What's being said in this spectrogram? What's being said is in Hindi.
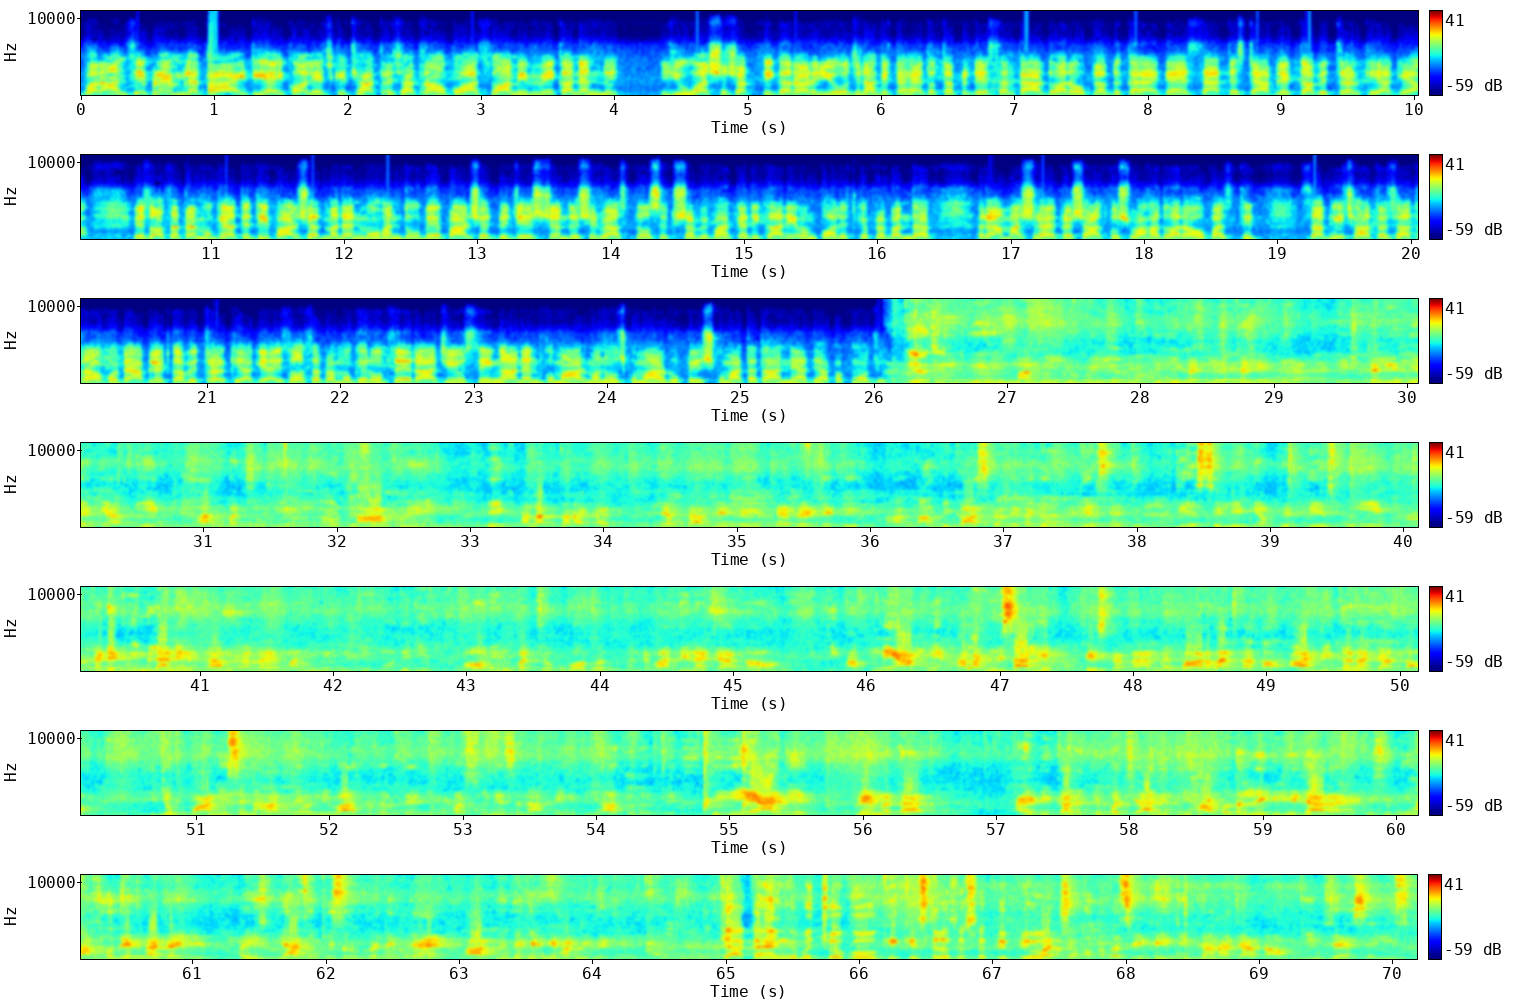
Varanasi Premlata ITI college के छात्र छात्राओं को आज स्वामी विवेकानंद युवा सशक्तिकरण योजना के तहत उत्तर प्रदेश सरकार द्वारा उपलब्ध कराए गए सैंतीस टैबलेट का वितरण किया गया। इस अवसर पर मुख्य अतिथि पार्षद मदन मोहन दुबे पार्षद ब्रिजेश चंद्र श्रीवास्तव शिक्षा विभाग के अधिकारी एवं कॉलेज के प्रबंधक रामाश्रय प्रसाद कुशवाहा द्वारा उपस्थित सभी छात्र छात्राओं को टैबलेट का वितरण किया गया। इस अवसर पर मुख्य रूप से राजीव सिंह आनंद कुमार मनोज कुमार रूपेश कुमार तथा अन्य अध्यापक मौजूद यही माननीय योगी और मोदी जी का डिजिटल इंडिया है। डिजिटल इंडिया के एक हर बच्चों के में एक अलग तरह का लैपटॉप देके टैबलेट देके अगला विकास करने का जो उद्देश्य है, जो विदेश से लेके अपने देश को एक कैटेगरी में लाने का काम कर रहे हैं, माननीय योगी जी, मोदी जी। और इन बच्चों को बहुत बहुत धन्यवाद देना चाहता हूँ कि अपने आप में अलग मिसाल ये पेश कर रहा है। मैं बार बार कहता हूँ, आज भी कहना चाहता हूँ कि जो पानी से नहाते हैं और लिबास बदलते हैं, जो पसीने से नहाते हैं, इतिहास बदलते हैं। तो ये आज प्रेमलता आईटी कॉलेज के बच्चे आज इतिहास बदलने के लिए जा रहे हैं। इस इतिहास को देखना चाहिए। और इस इतिहास को किस रूप में देखते हैं, आप भी देखेंगे, हम भी देखेंगे। क्या कहेंगे बच्चों को कि किस तरह से सदुपयोग बच्चों को तो बस एक ही चीज़ कहना चाहता हूँ कि जैसे इस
